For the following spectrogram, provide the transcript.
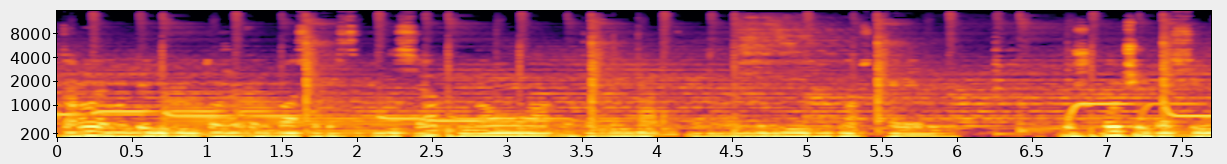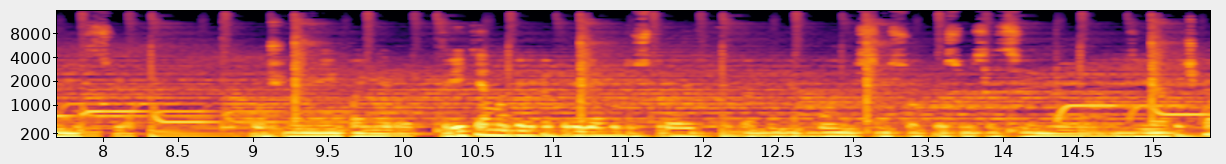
Второй модель будет тоже Airbus A350, но это будет в вьетнамской авиалинии. Уж очень красивый цвет. Очень мне импонирует. Третья модель, которую я буду строить, это будет Boeing 787 девяточка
